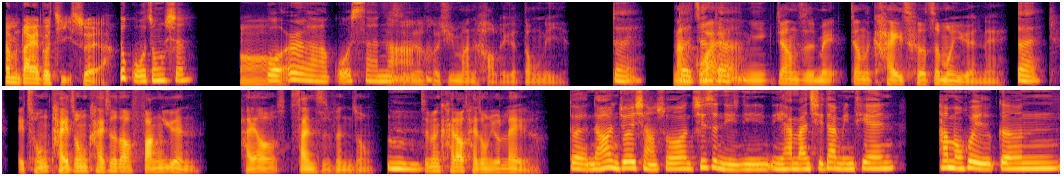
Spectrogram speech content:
他们大概都几岁啊？都国中生哦，国二啊，国三啊。回去蛮好的一个动力。对，难怪你这样子没这样子开车这么远呢。对，哎，从台中开车到方院。还要三十分钟，嗯，这边开到台中就累了。对，然后你就会想说，其实你你你还蛮期待明天他们会跟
